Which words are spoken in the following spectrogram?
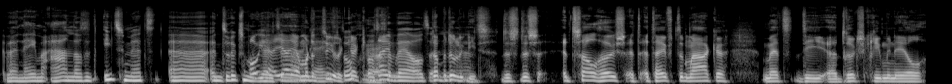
we nemen aan dat het iets met eh een drugsmilieu Oh ja, ja, ja, maar heeft, natuurlijk. Kijk, geweld. Dat en, bedoel ik niet. Dus, dus het zal heus, het, het heeft te maken met die drugscrimineel.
